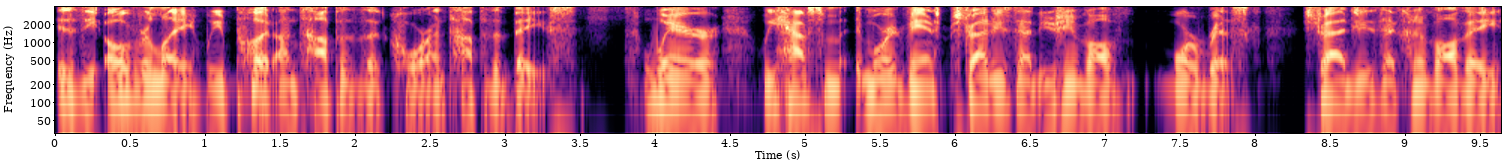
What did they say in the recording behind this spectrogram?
is the overlay we put on top of the core, on top of the base, where we have some more advanced strategies that usually involve more risk, strategies that could involve a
